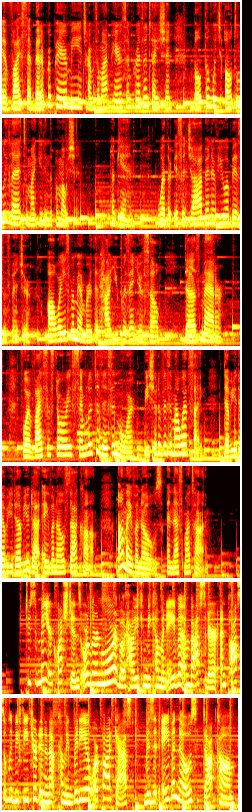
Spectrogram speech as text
advice that better prepared me in terms of my appearance and presentation, both of which ultimately led to my getting the promotion. Again, whether it's a job interview or business venture, always remember that how you present yourself does matter. For advice and stories similar to this and more, be sure to visit my website, www.avaknows.com. I'm Ava Knows, and that's my time. To submit your questions or learn more about how you can become an Ava ambassador and possibly be featured in an upcoming video or podcast, visit avaknows.com.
